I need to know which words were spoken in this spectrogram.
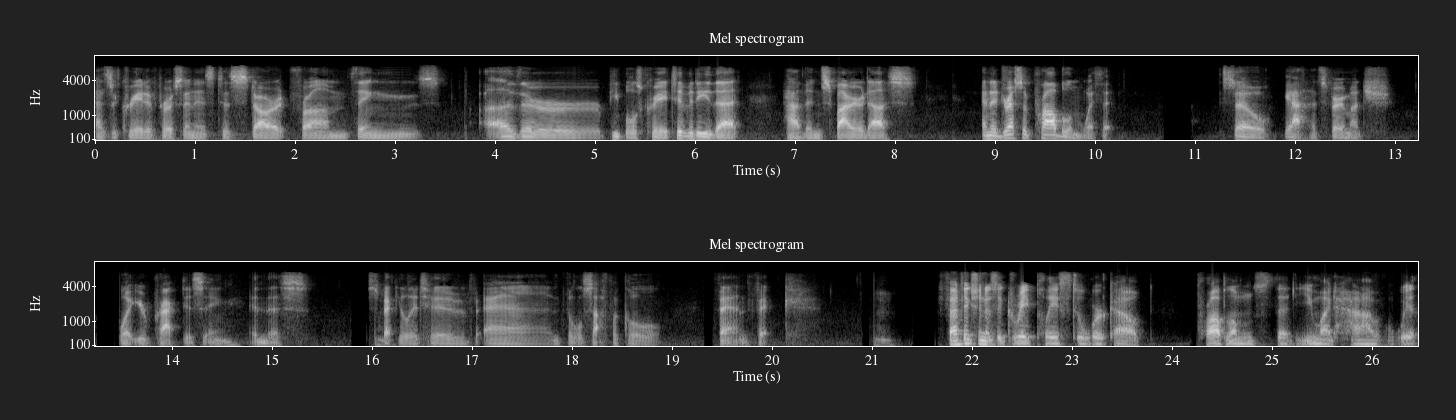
as a creative person, is to start from things other people's creativity that have inspired us and address a problem with it. So, yeah, that's very much what you're practicing in this speculative and philosophical fanfic. fanfiction is a great place to work out problems that you might have with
